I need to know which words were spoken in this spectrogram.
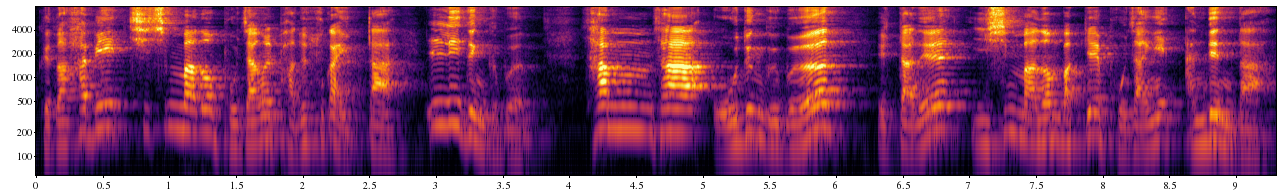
그래서 합이 70만원 보장을 받을 수가 있다. 1, 2등급은. 3, 4, 5등급은 일단은 20만 원밖에 보장이 안 된다.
